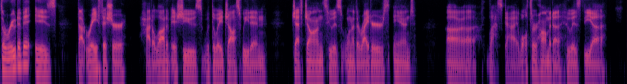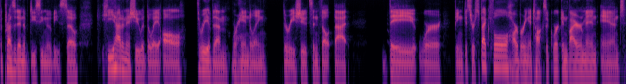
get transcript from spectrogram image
the root of it is that Ray Fisher had a lot of issues with the way Joss Whedon, Geoff Johns, who is one of the writers, and uh last guy, Walter Hamada, who is the uh the president of DC movies. So he had an issue with the way all three of them were handling the reshoots and felt that they were being disrespectful, harboring a toxic work environment, and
